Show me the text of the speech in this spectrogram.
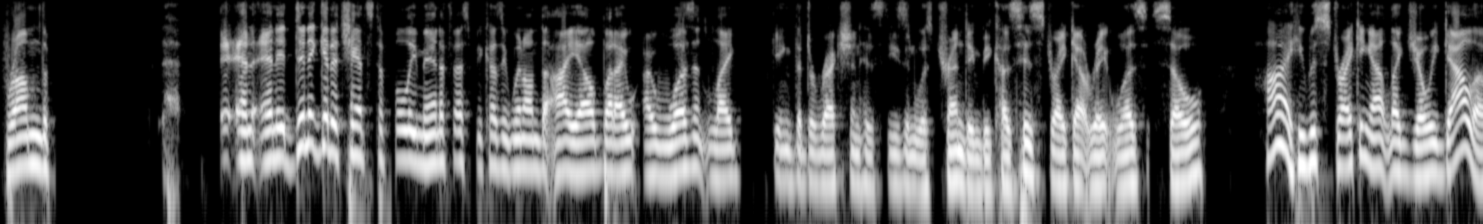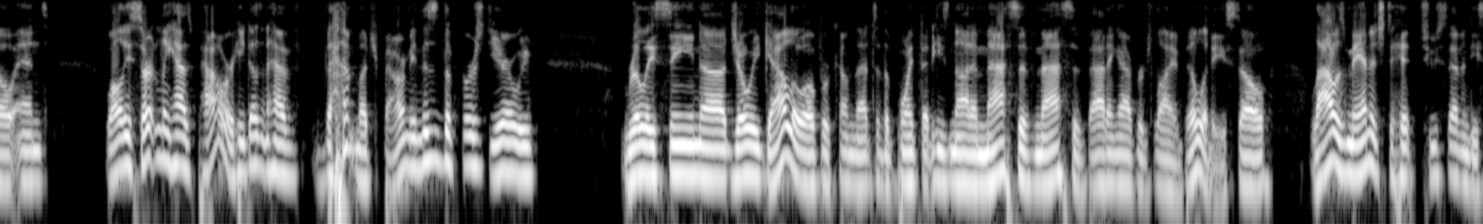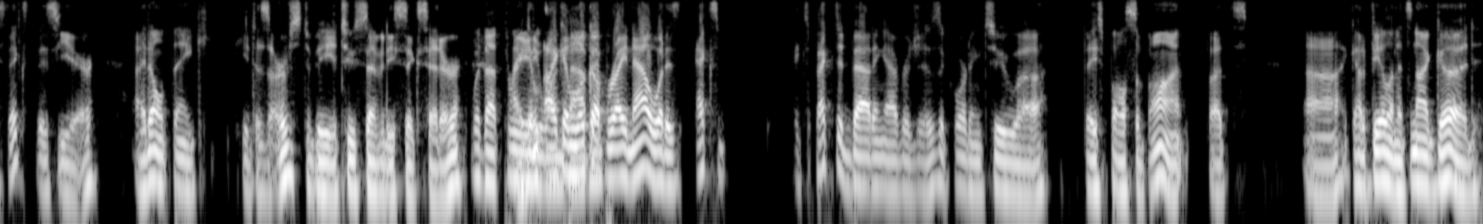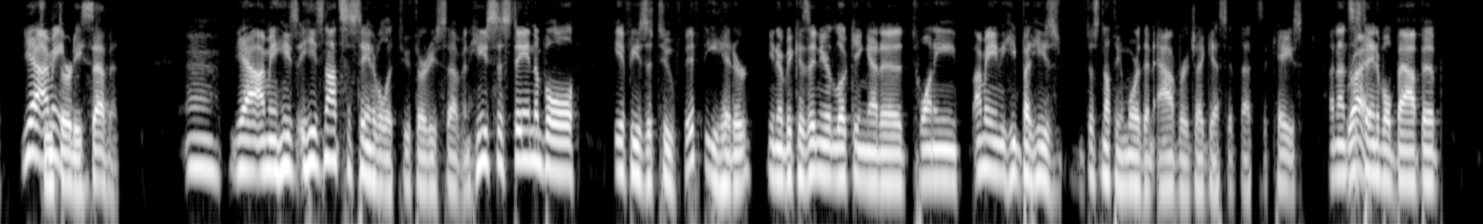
From the and and it didn't get a chance to fully manifest because he went on the IL, but I I wasn't liking the direction his season was trending because his strikeout rate was so high. He was striking out like Joey Gallo and while he certainly has power, he doesn't have that much power. I mean, this is the first year we've really seen uh, Joey Gallo overcome that to the point that he's not a massive, massive batting average liability. So Lowe's managed to hit 276 this year. I don't think he deserves to be a 276 hitter. With that 381 I can, I can look up right now what his ex, expected batting average is according to uh, Baseball Savant, but uh, I got a feeling it's not good. Yeah, 237. I mean, uh, yeah, I mean he's he's not sustainable at 237. He's sustainable if he's a 250 hitter, you know, because then you're looking at a 20. I mean, he, but he's just nothing more than average, I guess, if that's the case. An unsustainable right. BABIP,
